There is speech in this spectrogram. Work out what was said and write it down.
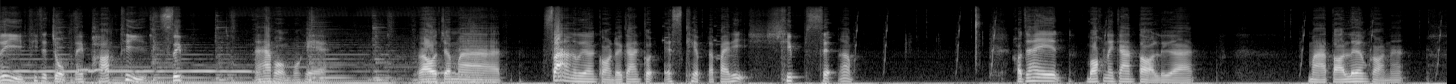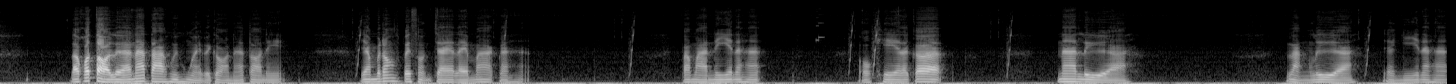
รีส์ที่จะจบในพาร์ทที่ 10 นะครับผมโอเค เราจะมาสร้างเรือนก่อนโดยการกด escape แล้วไปที่ ship setup เขาจะให้บล็อกในการต่อเรือ มาตอนเริ่มก่อนนะเราก็ต่อเรือหน้าตาห่วยๆไปก่อนนะ ตอนนี้ ยังไม่ต้องไปสนใจอะไรมากนะฮะ ประมาณนี้นะฮะ โอเคแล้วก็ หน้าเรือ หลังเรืออย่างนี้นะฮะ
